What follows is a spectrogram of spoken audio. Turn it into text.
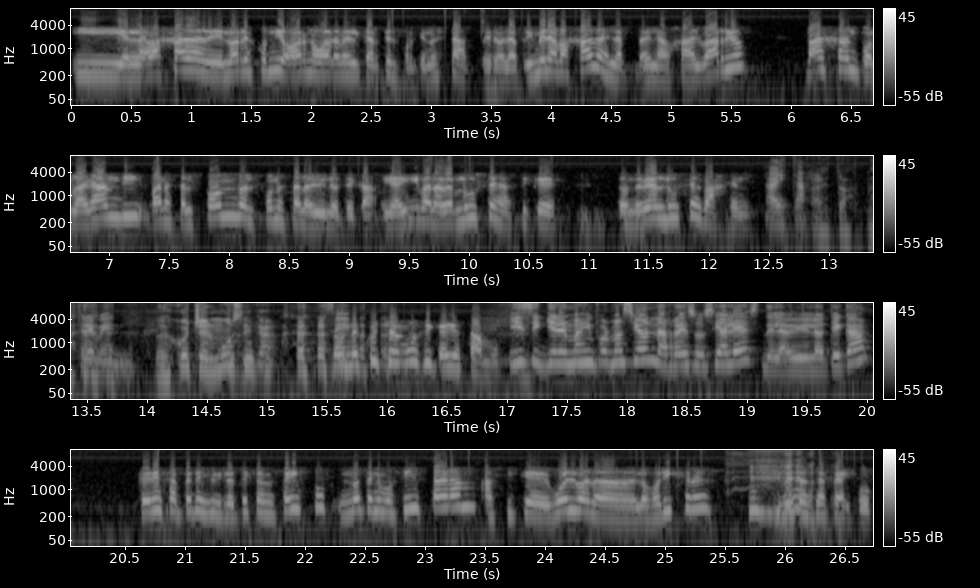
y en la bajada del barrio escondido, ahora no van a ver el cartel porque no está, pero la primera bajada es la, es la bajada del barrio, bajan por la Gandhi, van hasta el fondo, el fondo está la biblioteca y ahí van a ver luces, así que donde vean luces bajen. Ahí está. Ahí está. Tremendo. Los escuchen música. Sí. Donde escuchen música, ahí estamos. Y si quieren más información, las redes sociales de la biblioteca. Teresa Pérez Biblioteca en Facebook. No tenemos Instagram, así que vuelvan a los orígenes y métanse a Facebook.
